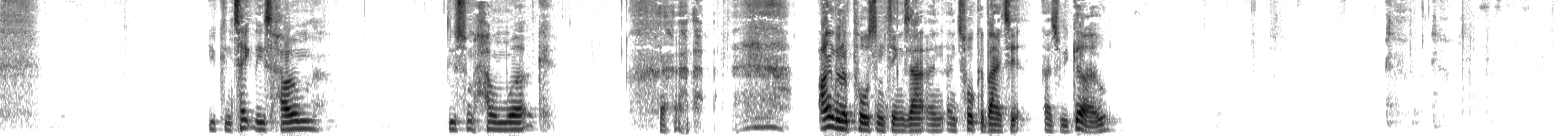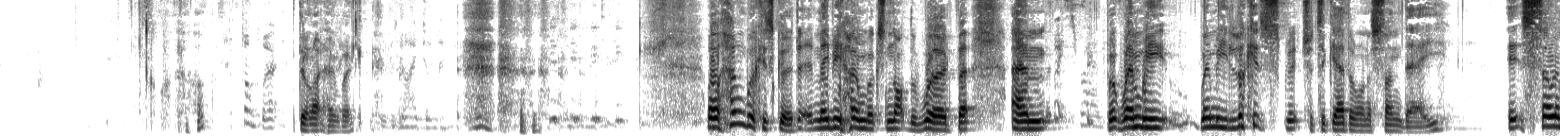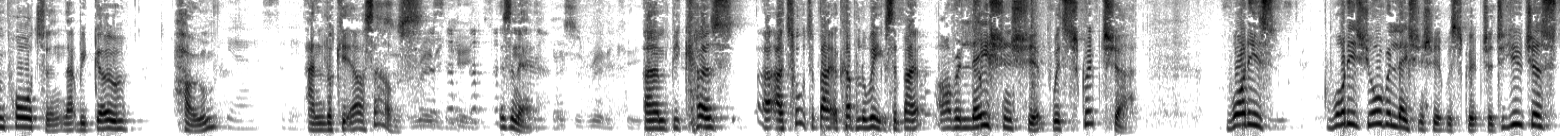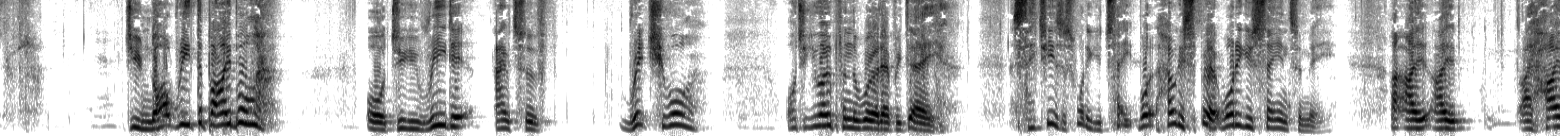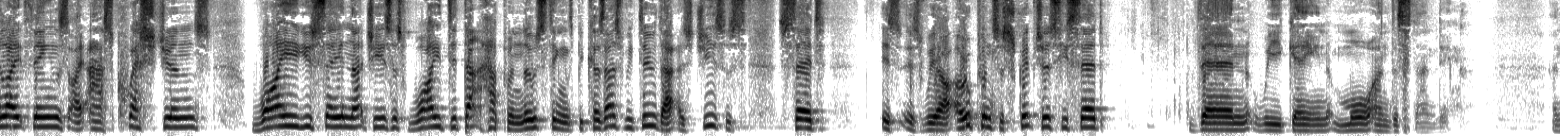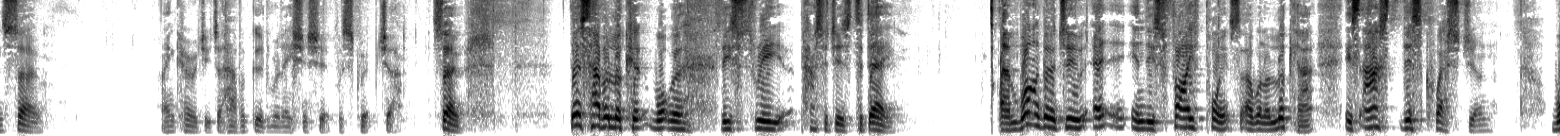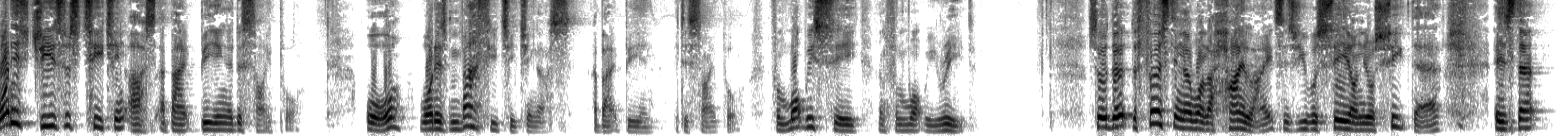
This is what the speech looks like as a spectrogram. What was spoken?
you can take these home, do some homework. I'm going to pull some things out and, and talk about it as we go. Homework. Don't like homework. No, I don't like Well, homework is good. Maybe homework's not the word, but, um, but when, we, when we look at Scripture together on a Sunday, it's so important that we go home Yes, and look at it ourselves, really isn't it? This is really key. Um, because uh, I talked about a couple of weeks about our relationship with Scripture. What is, what is your relationship with Scripture? Do you just, do you not read the Bible? Or do you read it out of ritual? Or do you open the Word every day and say, Jesus, what are you ta- what, Holy Spirit, what are you saying to me? I, I, I highlight things, I ask questions. Why are you saying that, Jesus? Why did that happen? Those things. Because as we do that, as Jesus said, as, as we are open to scriptures, he said, then we gain more understanding. And so, I encourage you to have a good relationship with scripture. So, let's have a look at what were these three passages today. And what I'm going to do eh, in these five points that I want to look at is ask this question What is Jesus teaching us about being a disciple? Or what is Matthew teaching us about being a disciple? From what we see and from what we read. So, the, the first thing I want to highlight, as you will see on your sheet there, is that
